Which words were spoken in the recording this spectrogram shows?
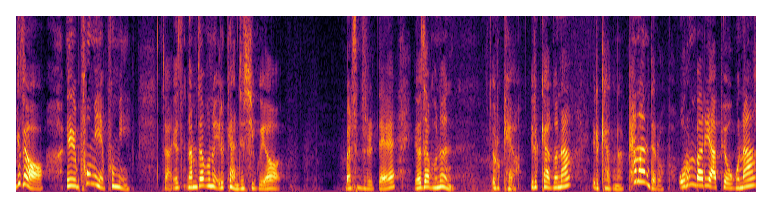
그죠? 이게 품이에요, 품이. 자, 여- 남자분은 이렇게 앉으시고요. 말씀 들을 때, 여자분은 이렇게 해요. 이렇게 하거나, 이렇게 하거나. 편한 대로. 오른발이 앞에 오거나,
